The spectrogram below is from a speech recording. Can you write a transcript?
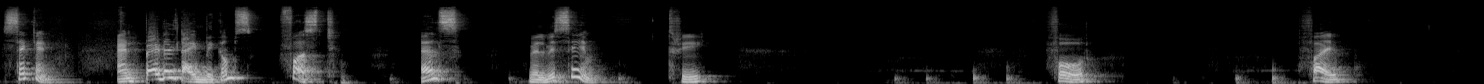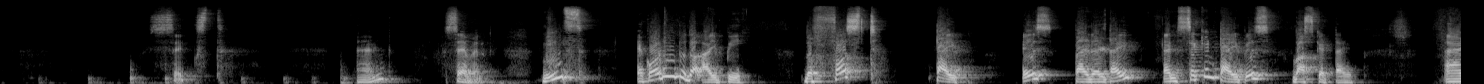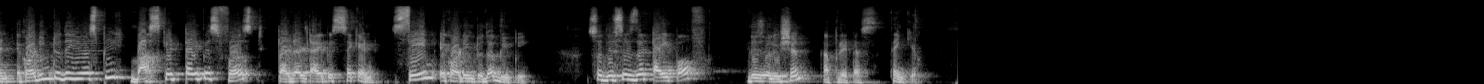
second and paddle type becomes first. Else will be same. 3 4 5 6th and 7 means according to the IP the first type is paddle type and second type is basket type And according to the USP, basket type is first, paddle type is second. Same according to the BP. So this is the type of dissolution apparatus. Thank you.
